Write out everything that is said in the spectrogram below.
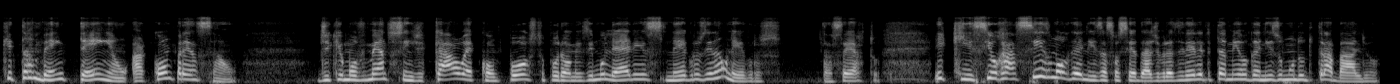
que também tenham a compreensão de que o movimento sindical é composto por homens e mulheres negros e não negros, tá certo? E que se o racismo organiza a sociedade brasileira, ele também organiza o mundo do trabalho.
